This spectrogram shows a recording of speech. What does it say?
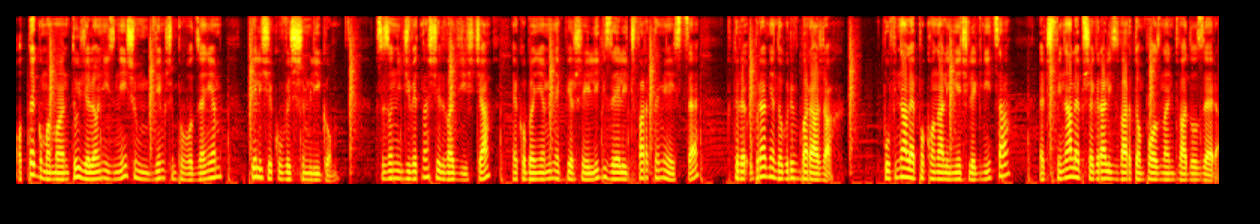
Od tego momentu Zieloni z mniejszym lub większym powodzeniem pieli się ku wyższym ligom. W sezonie 19-20 jako Beniaminek pierwszej ligi zajęli czwarte miejsce, które uprawnia do gry w barażach. W półfinale pokonali Mieć Legnica, lecz w finale przegrali z Wartą Poznań 2 do 0.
